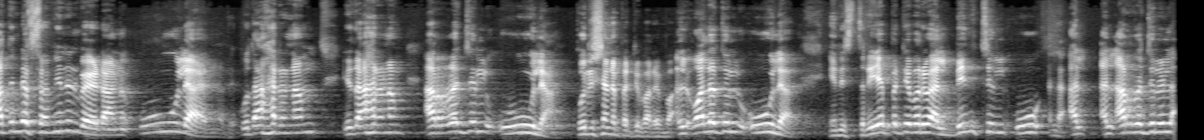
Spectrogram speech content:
അതിന്റെ ഫെമിനൻ വേർഡാണ് ഊല എന്നത്. ഉദാഹരണം ഉദാഹരണം അറജുൽ ഊല പുരുഷനെ പറ്റി പറയുമ്പോൾ. അൽ വലതുൽ ഊല ഇനി സ്ത്രീയെ പറ്റി പറയുമ്പോൾ അൽ ബിൻസുൽ ഊ അല്ല അൽ അറജുൽ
